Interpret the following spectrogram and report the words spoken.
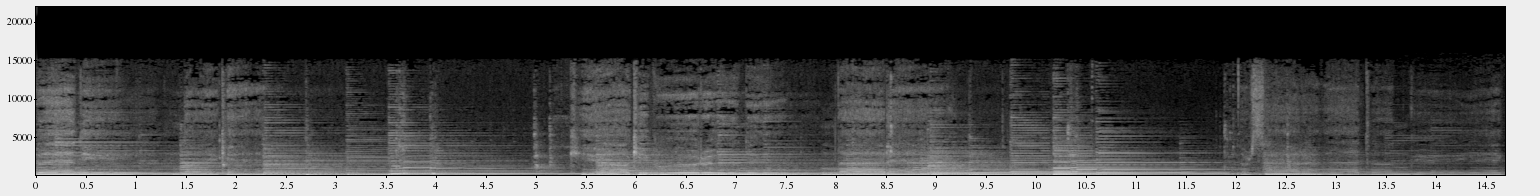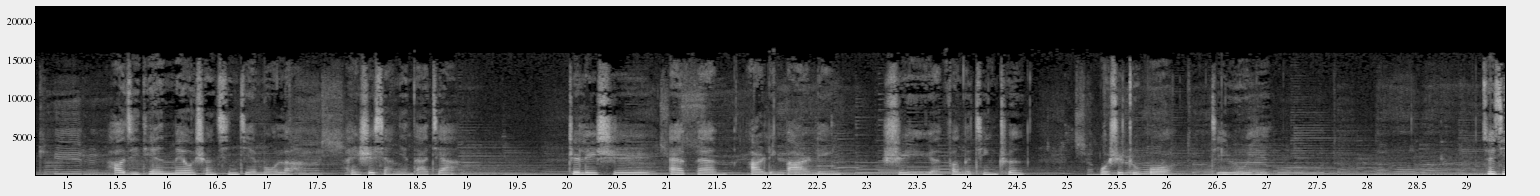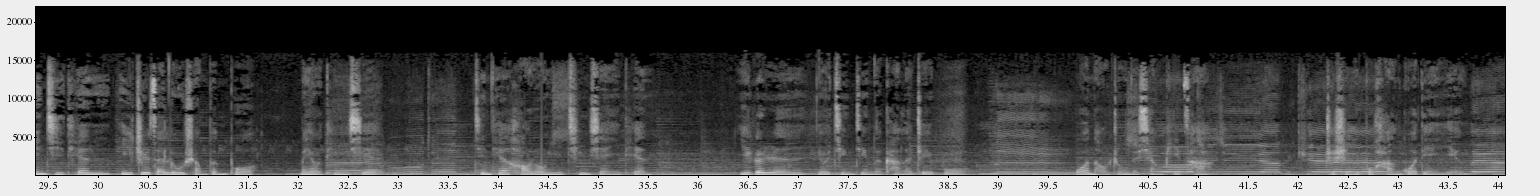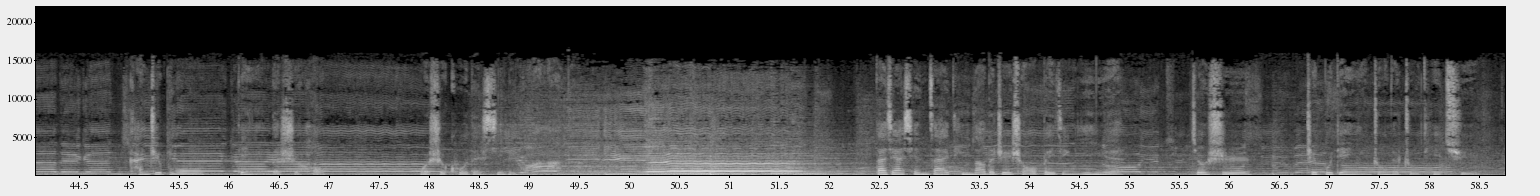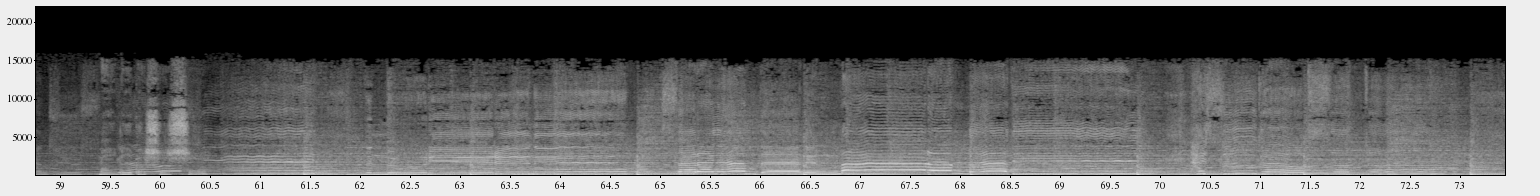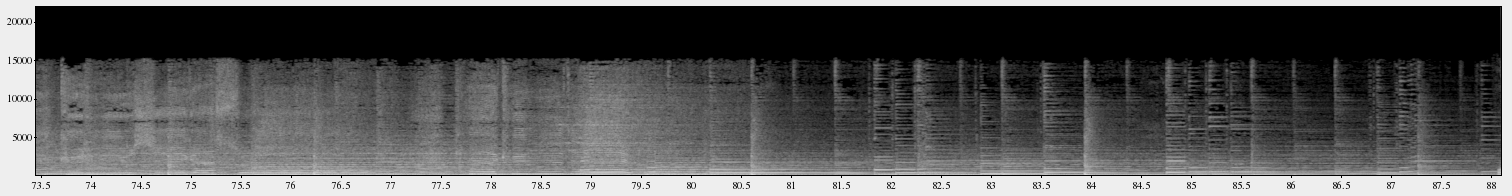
好几天没有上新节目了，很是想念大家。这里是 FM 二零八二零，诗与远方的青春，我是主播吉如意。最近几天一直在路上奔波，没有停歇。今天好容易清闲一天，一个人又静静的看了这部《我脑中的橡皮擦》。这是一部韩国电影。看这部电影的时候，我是哭得稀里哗啦的。大家现在听到的这首背景音乐，就是这部电影中的主题曲。美丽的事实。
